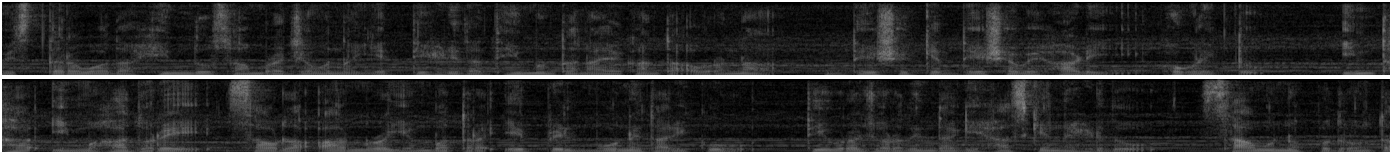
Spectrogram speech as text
ವಿಸ್ತಾರವಾದ ಹಿಂದೂ ಸಾಮ್ರಾಜ್ಯವನ್ನ ಎತ್ತಿ ಹಿಡಿದ ಧೀಮಂತ ನಾಯಕ ಅಂತ ಅವರನ್ನು ದೇಶಕ್ಕೆ ದೇಶವೇ ಹಾಡಿ ಹೊಗಳಿತ್ತು. ಇಂಥ ಈ ಮಹಾದೊರೆ ಸಾವಿರದ ಆರುನೂರ ಎಂಬತ್ತರ ಏಪ್ರಿಲ್ ಮೂರನೇ ತಾರೀಕು ತೀವ್ರ ಜ್ವರದಿಂದಾಗಿ ಹಾಸಿಗೆಯನ್ನು ಹಿಡಿದು ಸಾವನ್ನಪ್ಪದ್ರು ಅಂತ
